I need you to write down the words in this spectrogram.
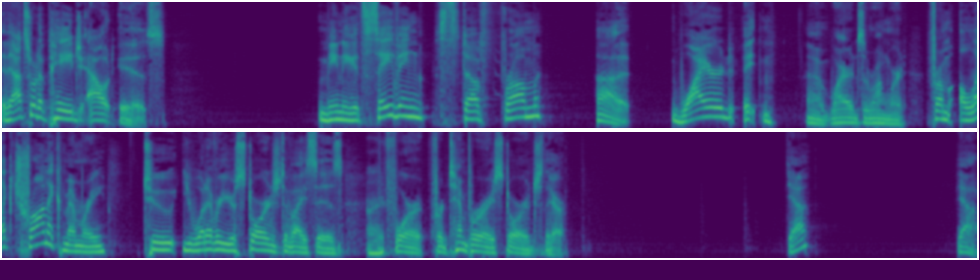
that's what a page out is. Meaning it's saving stuff from uh, wired, it, uh, wired's the wrong word, from electronic memory to you, whatever your storage device is right. for, for temporary storage there. Yeah? Yeah.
